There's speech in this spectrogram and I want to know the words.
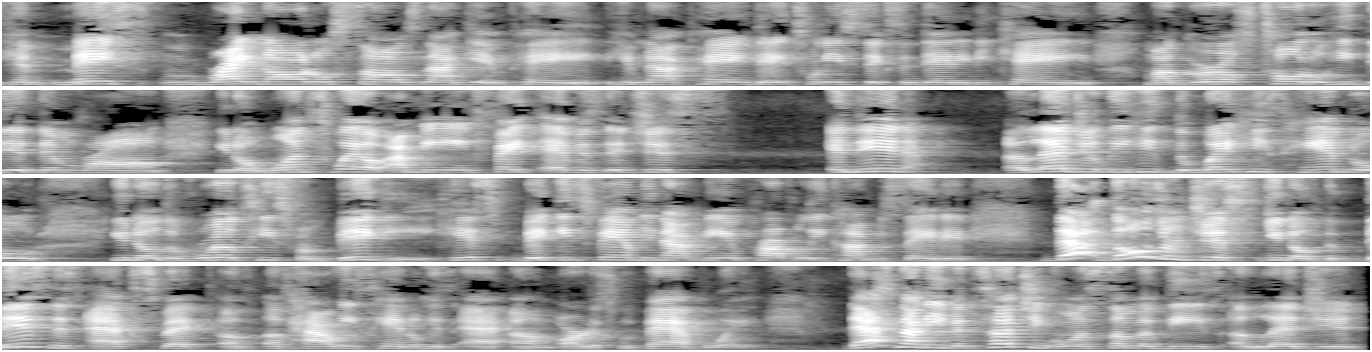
him Mace writing all those songs not getting paid, him not paying Day 26 and Danity Kane, my girls total he did them wrong. You know, 112, I mean Faith Evans, it just and then allegedly he the way he's handled, you know, the royalties from Biggie, his Biggie's family not being properly compensated that those are just you know the business aspect of, of how he's handled his um, artists with bad boy. That's not even touching on some of these alleged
